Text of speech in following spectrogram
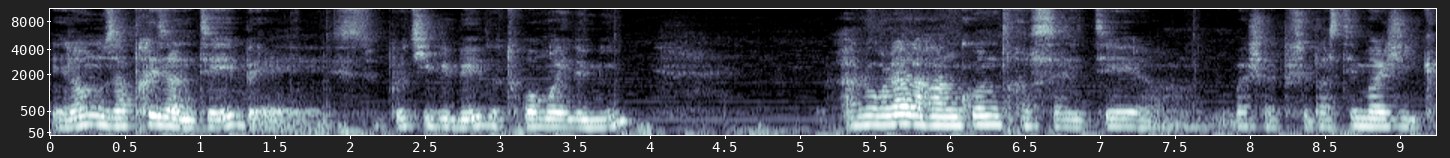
Et là, on nous a présenté ben, ce petit bébé de 3 mois et demi. Alors là, la rencontre, ça a été, euh, je sais- pas, c'était magique.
